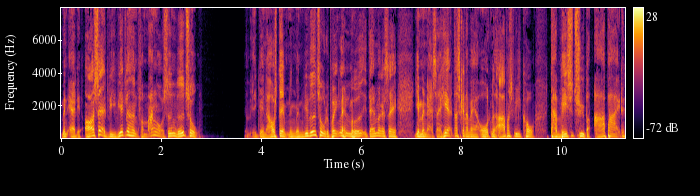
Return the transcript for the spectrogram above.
men er det også, at vi i virkeligheden for mange år siden vedtog, ikke ved en afstemning, men vi vedtog det på en eller anden måde i Danmark og sagde, jamen altså her, der skal der være ordnet arbejdsvilkår, der er visse typer arbejde,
